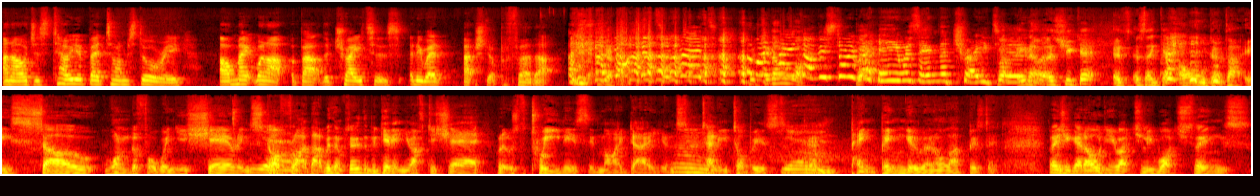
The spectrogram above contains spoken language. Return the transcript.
and I'll just tell you a bedtime story." I'll make one up about the traitors. And he went, actually, I prefer that. But you know what? story But- where he was in the traitors. But you know, as you get as, as they get older, that is so wonderful when you're sharing stuff Yeah. like that with them. So at the beginning, you have to share. Well, it was the Tweenies in my day, and some Teletubbies Mm. Yeah. and Pink Pingu and all that business. But as you get older, you actually watch things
